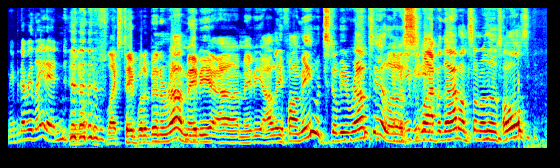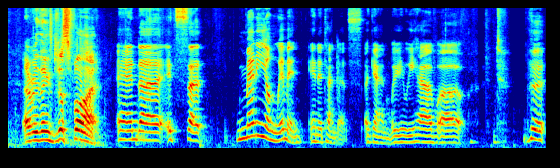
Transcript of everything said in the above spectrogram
maybe they're related. You know, if flex tape would have been around, maybe uh, maybe Ali Fahmy would still be around too. A little Maybe. slap of that on some of those holes. Everything's just fine. and uh, it's uh, many young women in attendance. Again, we we have uh, the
